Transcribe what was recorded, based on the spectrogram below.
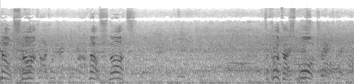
no, it's not. No, it's not. It's a contact sport.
